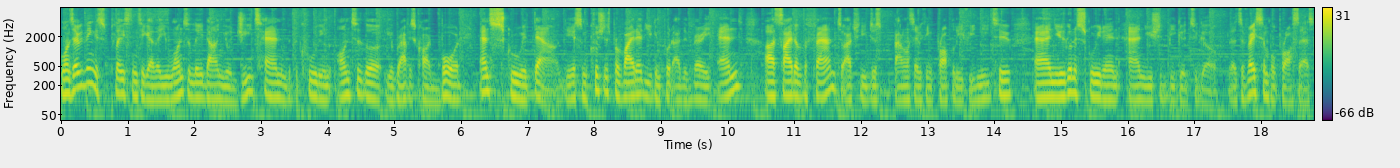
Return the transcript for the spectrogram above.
Once everything is placed in together, you want to lay down your G10 with the cooling onto the your graphics card board and screw it down. There's some cushions provided you can put at the very end uh, side of the fan to actually just balance everything properly if you need to. And you're going to screw it in and you should be good to go. It's a very simple process.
